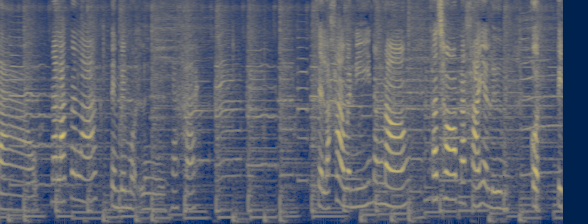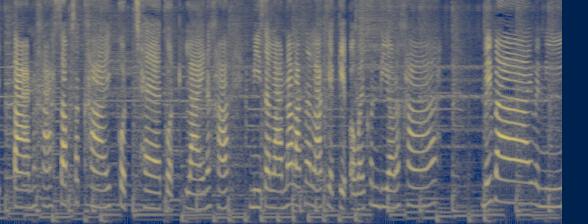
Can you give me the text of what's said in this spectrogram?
ดาว น่ารักน่ารักเต็มไปหมดเลยนะคะ เสร็จแล้วค่ะวันนี้น้องๆ ถ้าชอบนะคะ อย่าลืมกดติดตามนะคะ Subscribe กดแชร์ กดไลค์นะคะ มีสลามน่ารักน่ารักอย่าเก็บเอาไว้คนเดียวนะคะ บ๊ายบายวันนี้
